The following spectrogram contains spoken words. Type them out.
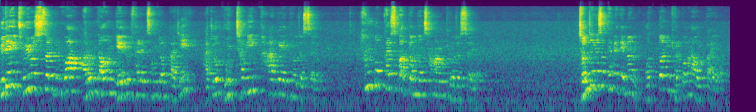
유대의 주요 시설들과 아름다운 예루살렘 성전까지 아주 무참히 파괴되어졌어요. 항복할 수밖에 없는 상황이 되어졌어요. 전쟁에서 패배되면 어떤 결과가 나올까요?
